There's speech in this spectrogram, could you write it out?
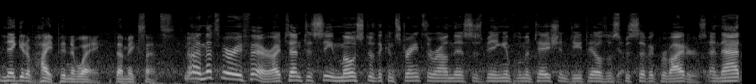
negative hype in a way, if that makes sense. No, and that's very fair. I tend to see most of the constraints around this as being implementation details of yes. specific providers, and that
